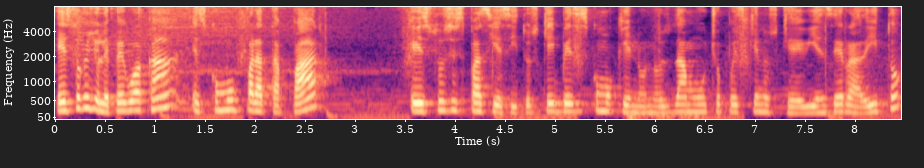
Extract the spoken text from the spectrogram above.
Esto que yo le pego acá es como para tapar estos espaciecitos que hay veces como que no nos da mucho pues que nos quede bien cerradito.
